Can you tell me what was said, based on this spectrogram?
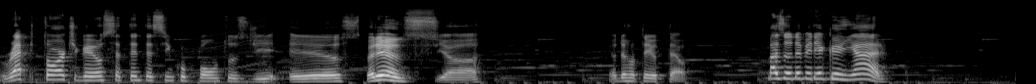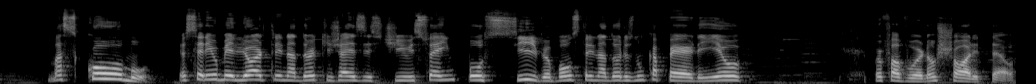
Raptort ganhou 75 pontos de experiência. Eu derrotei o Theo. Mas eu deveria ganhar. Mas como? Eu serei o melhor treinador que já existiu. Isso é impossível. Bons treinadores nunca perdem. E eu... Por favor, não chore, Theo.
